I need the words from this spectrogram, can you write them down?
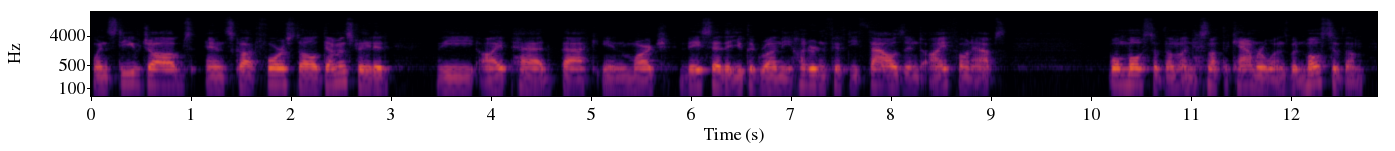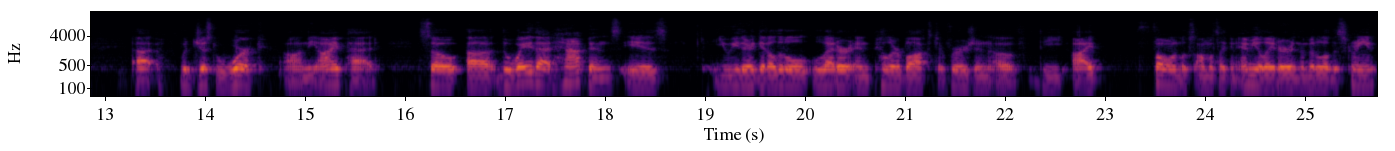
When Steve Jobs and Scott Forstall demonstrated the iPad back in March, they said that you could run the 150,000 iPhone apps, well, most of them, I guess not the camera ones, but most of them, uh, would just work on the iPad. So uh, the way that happens is you either get a little letter and pillar boxed version of the iPhone, looks almost like an emulator in the middle of the screen,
